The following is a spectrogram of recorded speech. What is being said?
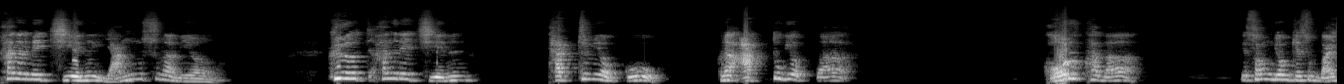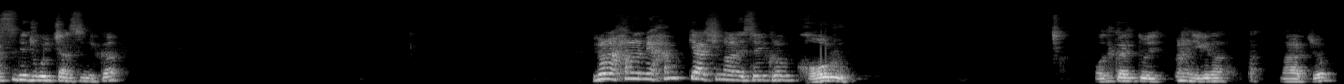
하나님의 지혜는 양순하며 그 하늘의 지혜는 다툼이 없고 그러나 악독이 없다. 거룩하다. 성경 계속 말씀해주고 있지 않습니까? 이런 하나님의 함께 하심 안에서의 그런 거룩, 어디까지 또 얘기가 나왔죠?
